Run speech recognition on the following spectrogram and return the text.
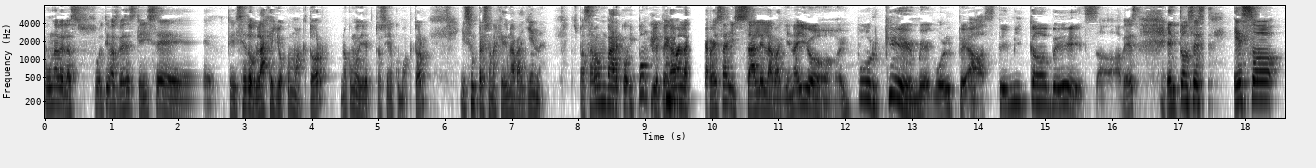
una de las últimas veces que hice, que hice doblaje yo como actor, no como director, sino como actor, hice un personaje de una ballena pasaba un barco y ¡pum! le pegaban la cabeza y sale la ballena y ¡ay! ¿Por qué me golpeaste mi cabeza? ¿Ves? Entonces, eso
